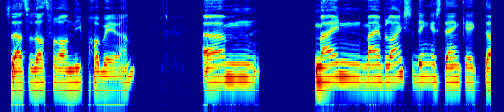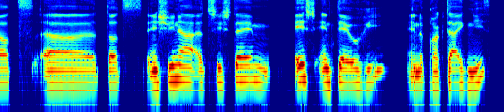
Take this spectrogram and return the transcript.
Dus laten we dat vooral niet proberen. Ehm, mijn, mijn belangrijkste ding is denk ik dat, dat in China het systeem is in theorie, in de praktijk niet,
